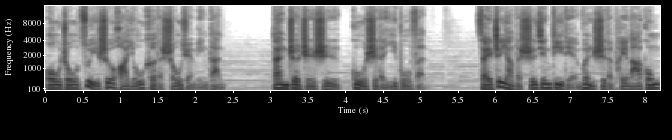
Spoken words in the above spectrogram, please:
欧洲最奢华游客的首选名单。但这只是故事的一部分。在这样的时间地点问世的佩拉宫，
